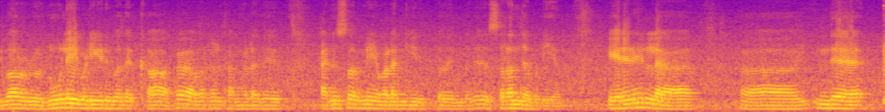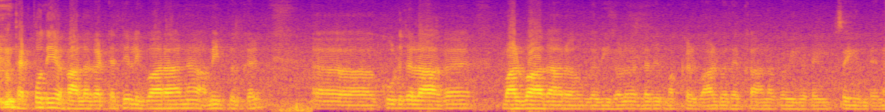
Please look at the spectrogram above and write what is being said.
இவ்வாறு ஒரு நூலை வெளியிடுவதற்காக அவர்கள் தங்களது அனுசரணையை வழங்கியிருப்பது என்பது சிறந்த விடயம். ஏனெனில் இந்த தற்போதைய காலகட்டத்தில் இவ்வாறான அமைப்புகள் கூடுதலாக வாழ்வாதார உதவிகளோ அல்லது மக்கள் வாழ்வதற்கான உதவிகளை செய்கின்றன.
